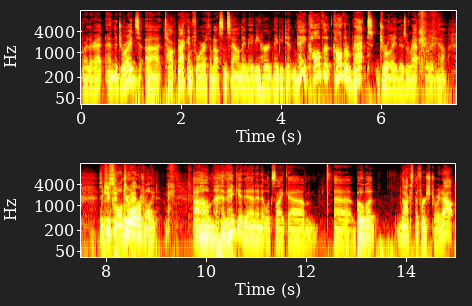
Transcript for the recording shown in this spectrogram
where they're at, and the droids uh, talk back and forth about some sound they maybe heard, maybe didn't. Hey, call the call the rat droid. There's a rat droid now, so which is adorable. Um, they get in and it looks like um, uh, Boba knocks the first droid out.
